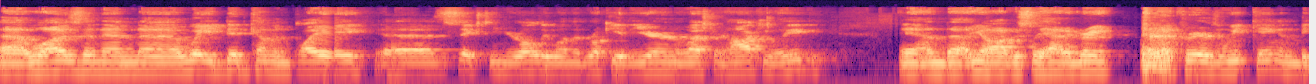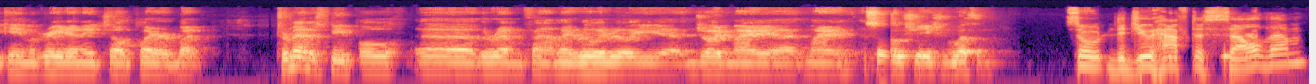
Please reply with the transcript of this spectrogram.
uh, was. And then uh, Wade did come and play uh, as a 16 year old. He won the Rookie of the Year in the Western Hockey League, and uh, you know obviously had a great career as a Wheat King and became a great NHL player. But tremendous people, the Redden family. Really, really enjoyed my my association with them. So, did you have to sell them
